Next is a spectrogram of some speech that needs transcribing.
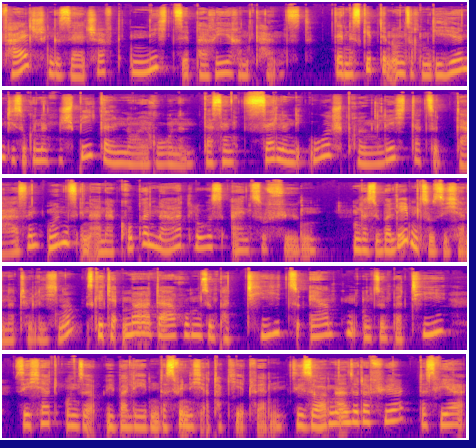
falschen Gesellschaft nicht separieren kannst. Denn es gibt in unserem Gehirn die sogenannten Spiegelneuronen. Das sind Zellen, die ursprünglich dazu da sind, uns in einer Gruppe nahtlos einzufügen. Um das Überleben zu sichern natürlich. Ne? Es geht ja immer darum, Sympathie zu ernten und Sympathie sichert unser Überleben, dass wir nicht attackiert werden. Sie sorgen also dafür, dass wir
